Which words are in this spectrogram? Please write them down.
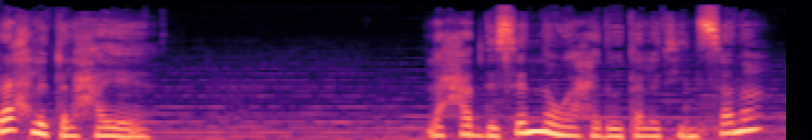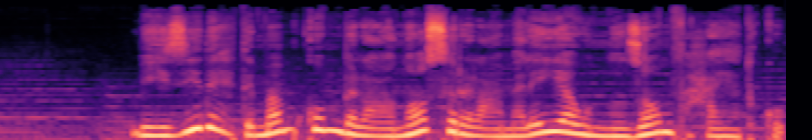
رحلة الحياة. لحد سن 31 سنة بيزيد اهتمامكم بالعناصر العملية والنظام في حياتكم.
